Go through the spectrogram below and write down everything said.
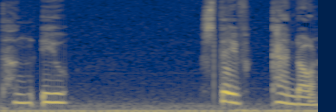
thân yêu. Steve Candle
